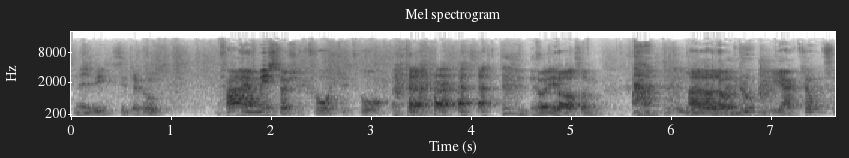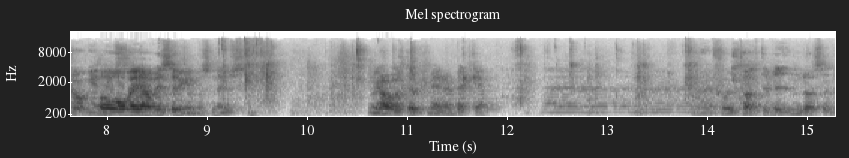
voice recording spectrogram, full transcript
Knivig situation. Fan jag missar 22-22. Det var jag som... Alla de roliga klockslagen. Åh, vad jag blir sugen på snus. Jag har hållit upp mer än en vecka. Jag får väl ta lite vin då sen.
